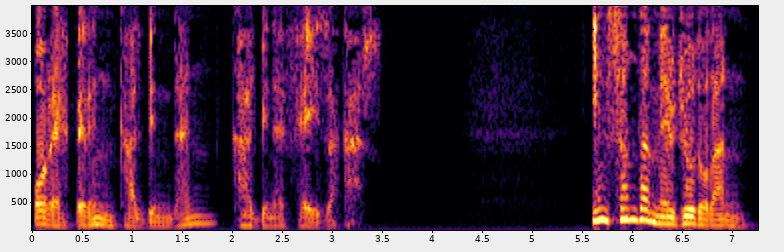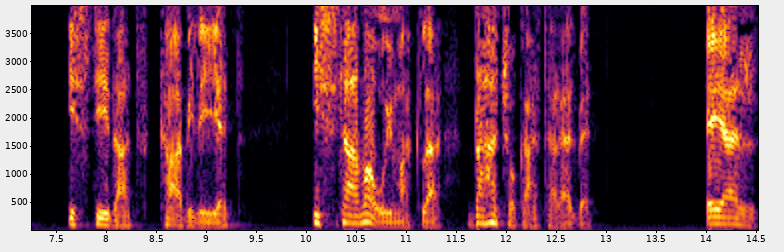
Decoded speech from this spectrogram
o rehberin kalbinden kalbine feyz akar. İnsanda mevcud olan istidat, kabiliyet, İslam'a uymakla daha çok artar elbet. Eğer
